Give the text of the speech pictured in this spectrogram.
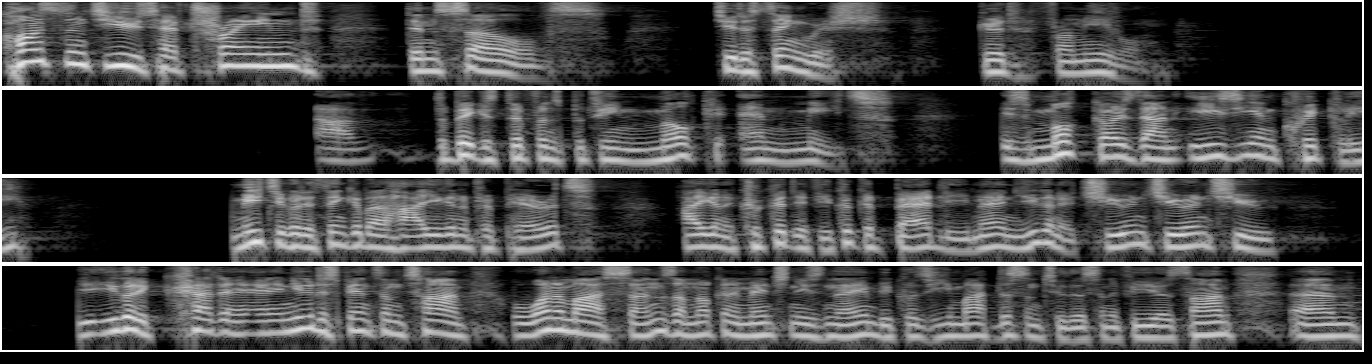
constant use have trained themselves to distinguish good from evil. Uh, the biggest difference between milk and meat is milk goes down easy and quickly. Meat, you've got to think about how you're going to prepare it, how you're going to cook it. If you cook it badly, man, you're going to chew and chew and chew. You, you got to cut and you got to spend some time. Well, one of my sons, I'm not going to mention his name because he might listen to this in a few years' time. Um,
